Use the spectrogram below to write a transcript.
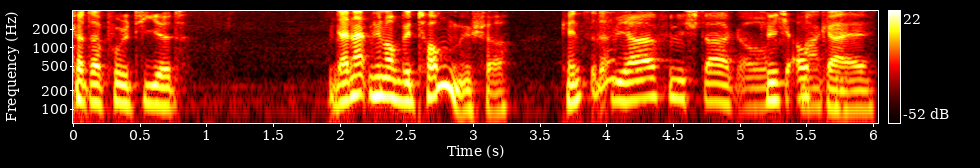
katapultiert. Dann hatten wir noch Betonmischer. Kennst du das? Ja, finde ich stark auch. Finde ich auch Mag geil.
